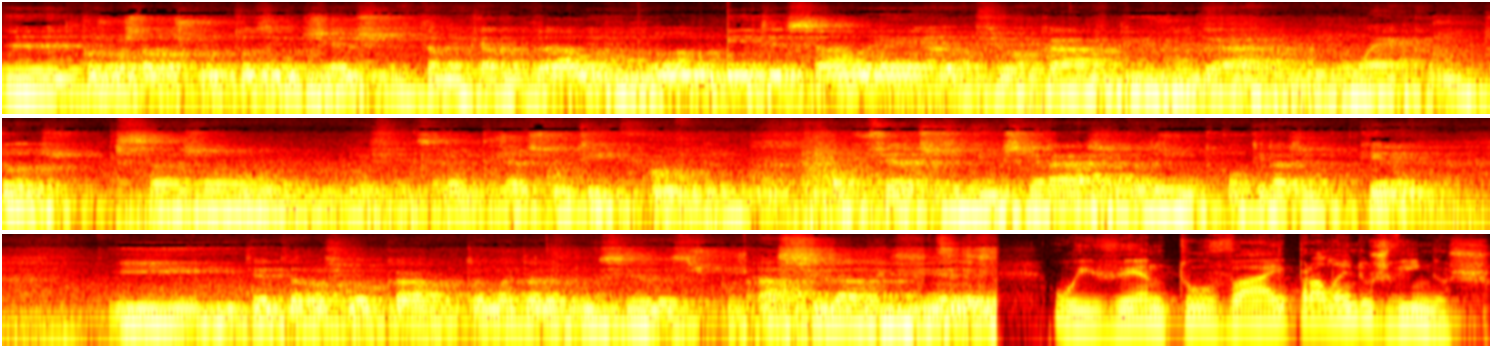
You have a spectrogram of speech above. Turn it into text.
eh, depois vão estar outros produtores emergentes, também Carladão e do Douro. A intenção é, ao fim e ao cabo, divulgar um leque de produtores que sejam, enfim, sejam projetos boutique, ou projetos de vinhos de garagem, coisas muito, com tiragem muito pequena, e, e, tentar, ao fim e ao cabo, também dar a conhecer esses projetos à sociedade vizinha. O evento vai para além dos vinhos.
